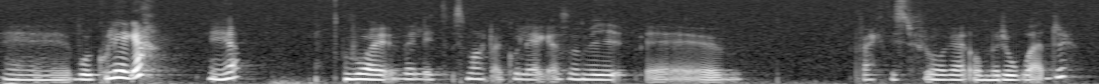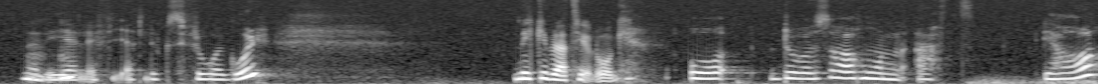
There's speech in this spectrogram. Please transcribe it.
eh, vår kollega. Ja. Vår väldigt smarta kollega som vi eh, faktiskt frågar om råd när det gäller Fiat Lux-frågor. Mycket bra teolog. Och då sa hon att ja,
